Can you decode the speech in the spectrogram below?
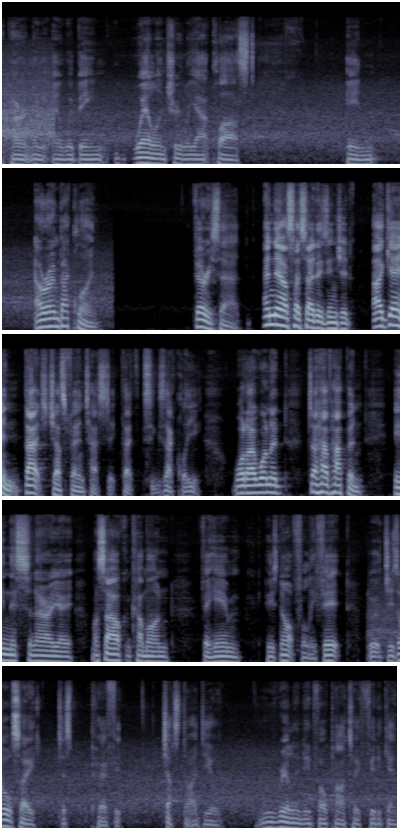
apparently, and we're being well and truly outclassed in our own backline. Very sad. And now Salcedo's injured. Again, that's just fantastic. That's exactly what I wanted to have happen in this scenario. Marcel can come on for him, who's not fully fit, which is also just perfect, just ideal. We really need Volpato fit again,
